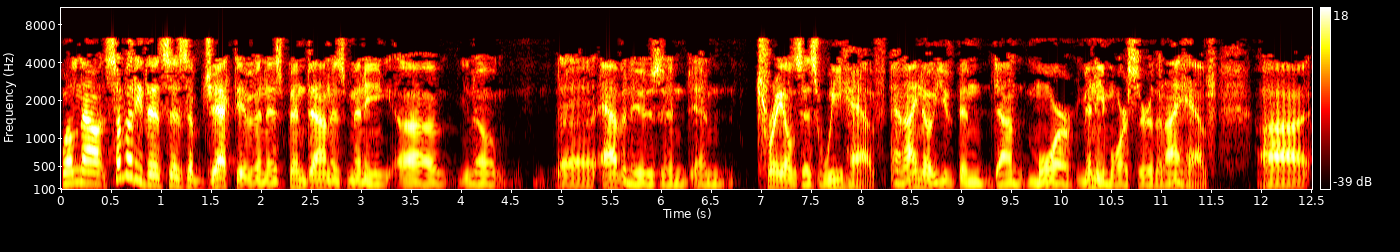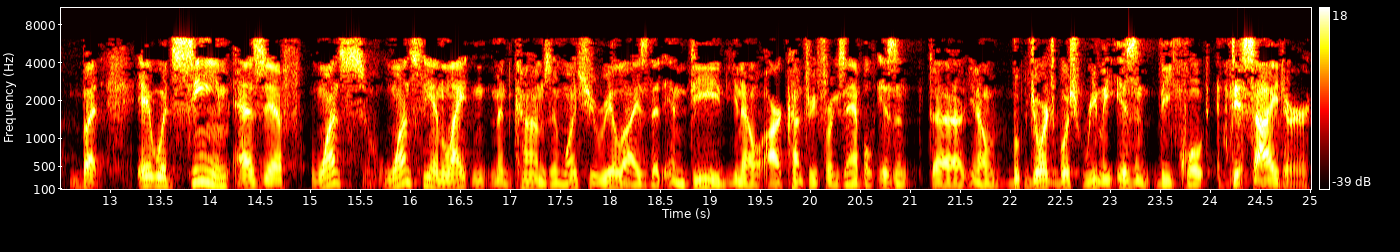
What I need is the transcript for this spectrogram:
Well, now somebody that's as objective and has been down as many, uh, you know, uh, avenues and and trails as we have, and I know you've been down more, many more, sir, than I have. Uh, but it would seem as if once once the enlightenment comes, and once you realize that indeed, you know, our country, for example, isn't, uh, you know, George Bush really isn't the quote decider,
